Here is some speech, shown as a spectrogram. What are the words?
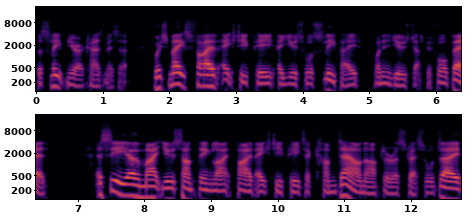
the sleep neurotransmitter, which makes 5-HTP a useful sleep aid when used just before bed a CEO might use something like 5-HTP to come down after a stressful day,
